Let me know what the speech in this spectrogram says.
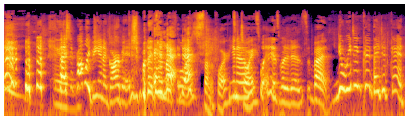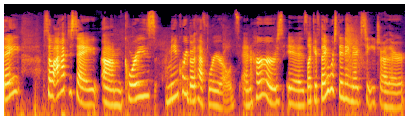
that should probably be in a garbage, but it's in my floor. that's on the floor. It's you know, it's what it is. What it is. But you know, we did good. They did good. They. So I have to say, um, Corey's. Me and Corey both have four year olds, and hers is like if they were standing next to each other.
